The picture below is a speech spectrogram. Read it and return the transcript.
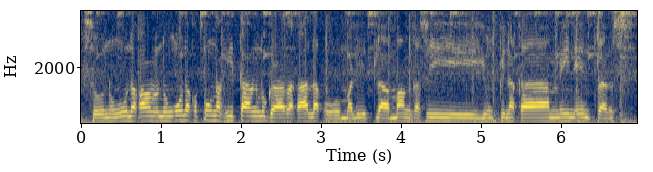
So nung una, nung una ko pong nakita ang lugar, akala ko maliit lamang kasi yung pinaka main entrance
